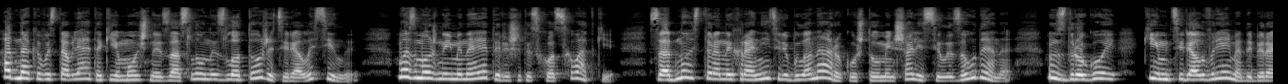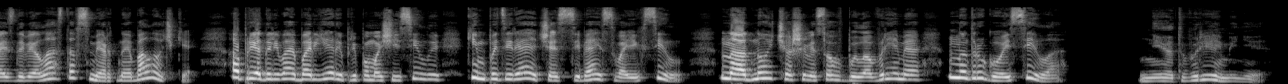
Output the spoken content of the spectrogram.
Однако, выставляя такие мощные заслоны, зло тоже теряло силы. Возможно, именно это решит исход схватки. С одной стороны, Хранителю было на руку, что уменьшались силы Заудена. С другой, Ким терял время, добираясь до Веласта в смертной оболочке. А преодолевая барьеры при помощи силы, Ким потеряет часть себя и своих сил. На одной чаше весов было время, на другой – сила. «Нет времени»,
